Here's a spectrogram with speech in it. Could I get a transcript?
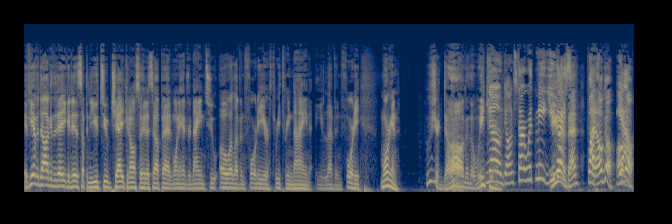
If you have a dog of the day, you can hit us up in the YouTube chat. You can also hit us up at 1 800 920 1140 or 339 1140. Morgan, who's your dog of the weekend? No, don't start with me. You, You, guys. got it bad? Fine, I'll go. I'll yeah, go.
